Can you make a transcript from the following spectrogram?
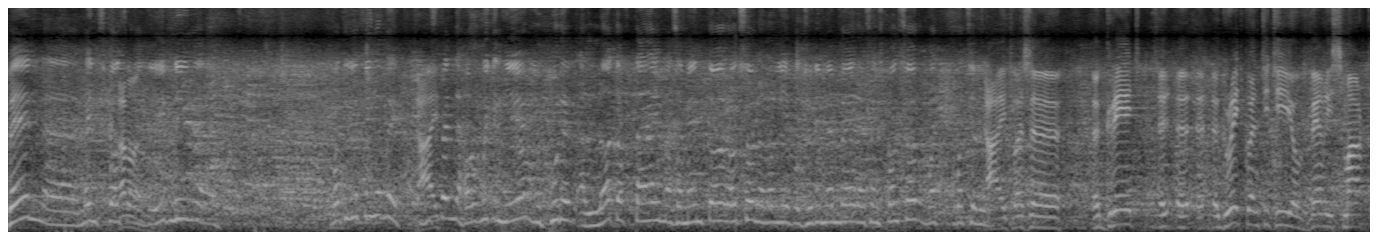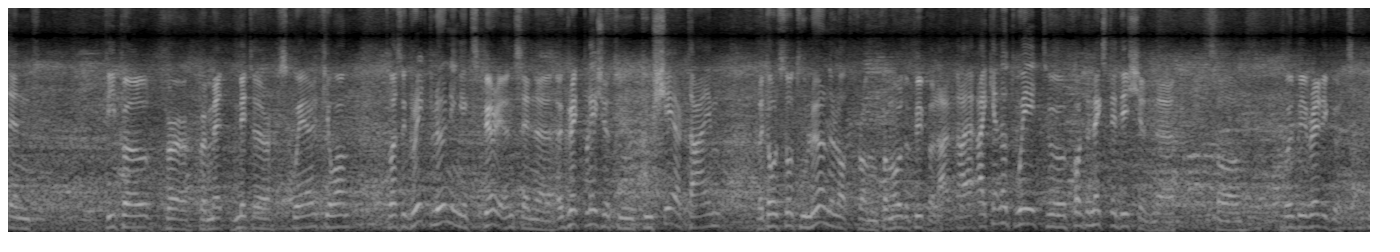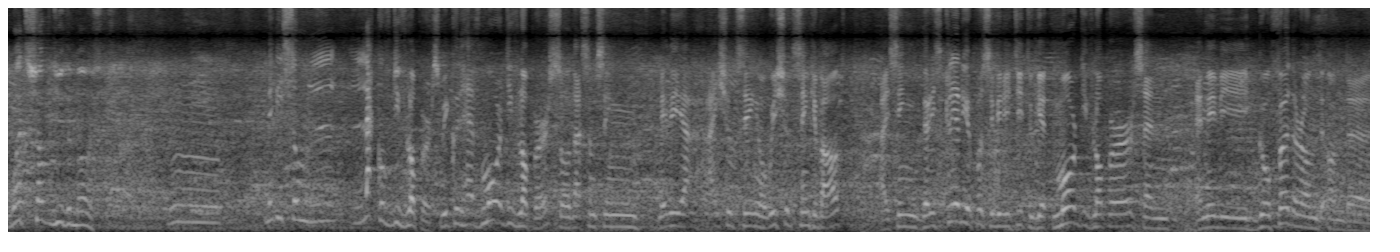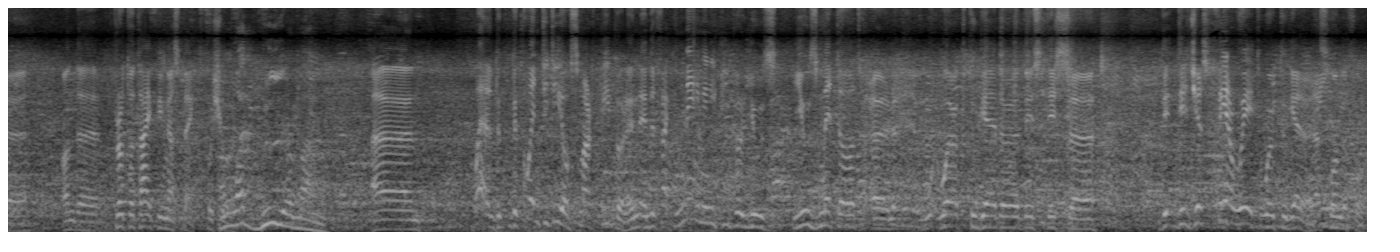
Ben, uh, main sponsor of the evening. Uh, what do you think of it? I- You spend the whole weekend here. You put in a lot of time as a mentor, also not only as a jury member, as a sponsor. What, what's your? Uh, it was a, a great a, a, a great quantity of very smart and people per, per meter square if you want. It was a great learning experience and a, a great pleasure to, to share time but also to learn a lot from, from all the people. I, I, I cannot wait to, for the next edition uh, so it will be really good. What shocked you the most? maybe some l- lack of developers. We could have more developers, so that's something maybe I I should think or we should think about. I think there is clearly a possibility to get more developers and and maybe go further on the on the on the prototyping aspect for sure. What blew your mind? Um, well, the, the quantity of smart people and, and the fact many many people use use method, uh, work together. This this uh, thi- this just fair way to work together. That's wonderful.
